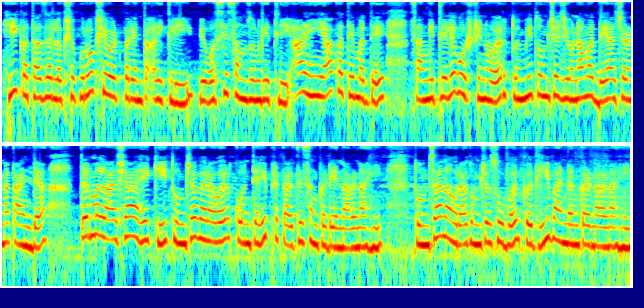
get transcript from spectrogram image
ही कथा जर लक्षपूर्वक शेवटपर्यंत ऐकली व्यवस्थित समजून घेतली आणि या कथेमध्ये सांगितलेल्या गोष्टींवर तुम्ही तुमच्या जीवनामध्ये आचरणात आणल्या तर मला आशा आहे की तुमच्या घरावर कोणत्याही प्रकारचे संकट येणार नाही. तुमचा नवरा तुमच्यासोबत कधीही भांडण करणार नाही.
